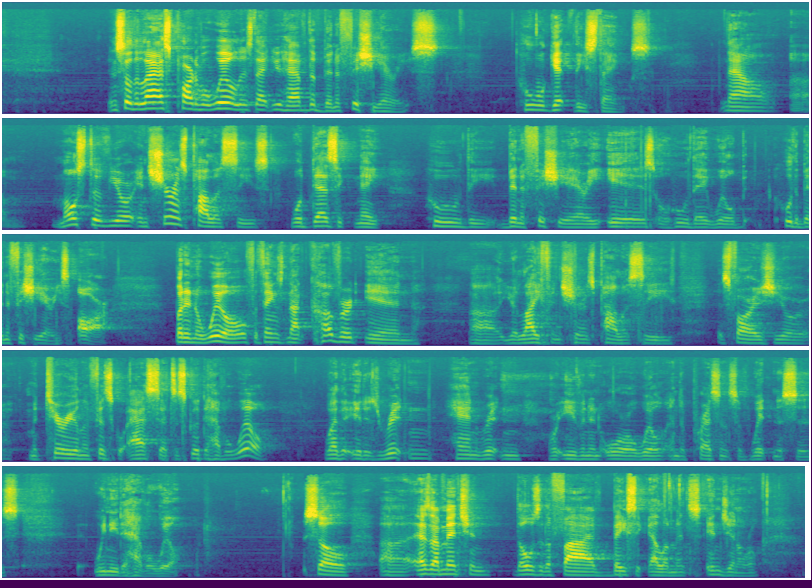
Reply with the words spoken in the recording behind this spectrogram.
And so the last part of a will is that you have the beneficiaries who will get these things. Now, um, most of your insurance policies will designate who the beneficiary is or who they will be, who the beneficiaries are. But in a will, for things not covered in uh, your life insurance policy, as far as your material and physical assets, it's good to have a will, whether it is written, handwritten, or even an oral will in the presence of witnesses. We need to have a will. So, uh, as I mentioned, those are the five basic elements in general.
